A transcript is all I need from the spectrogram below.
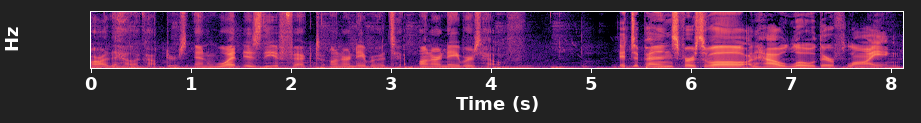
are the helicopters, and what is the effect on our neighborhoods on our neighbors' health? It depends, first of all, on how low they're flying.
